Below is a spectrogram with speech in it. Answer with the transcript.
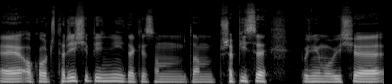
e, około 45 dni, takie są tam przepisy. Później mówi się, e,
